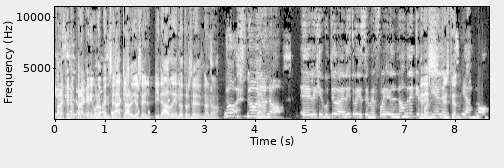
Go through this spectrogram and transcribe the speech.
Para que, para que ninguno piense, ah, claro, yo soy el pirado y el otro es el... No, no. No, no, no, no. El ejecutivo de Alestro, que se me fue el nombre que ponía el entusiasmo.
